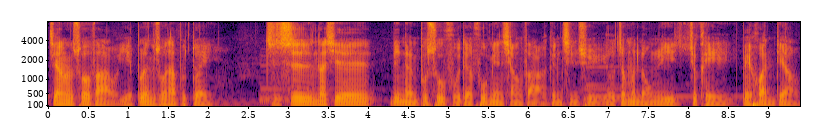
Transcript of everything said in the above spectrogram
这样的说法也不能说它不对，只是那些令人不舒服的负面想法跟情绪，有这么容易就可以被换掉？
